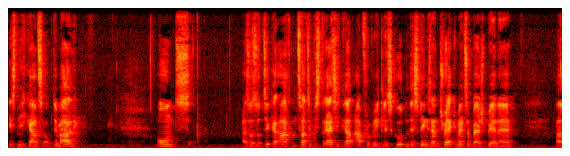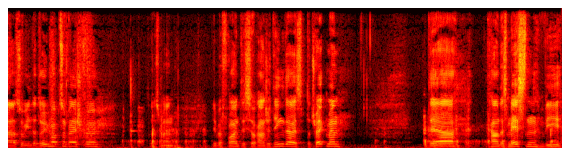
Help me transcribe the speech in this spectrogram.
Ist nicht ganz optimal. Und also so ca. 28 bis 30 Grad Abflugwinkel ist gut und deswegen ist ein Trackman zum Beispiel eine, äh, so wie ich da drüben habe zum Beispiel, das ist mein lieber Freund, das orange Ding da, ist der Trackman der kann das messen, wie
